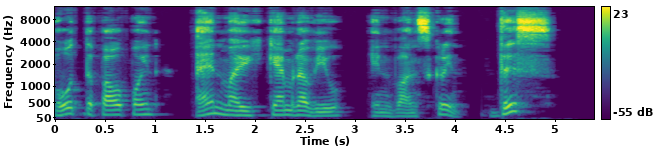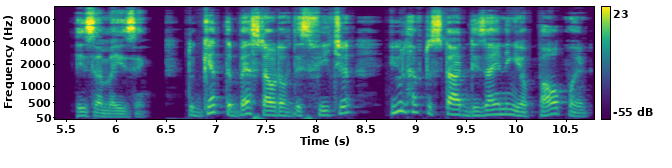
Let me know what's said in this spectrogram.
both the PowerPoint and my camera view in one screen. This is amazing. To get the best out of this feature, you will have to start designing your PowerPoint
